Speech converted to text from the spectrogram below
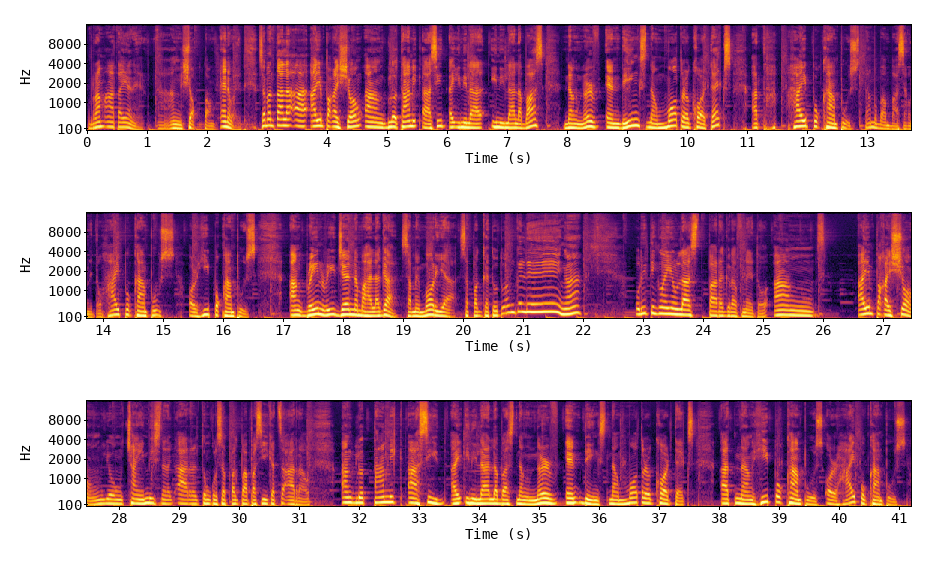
Ram ata yan eh. Uh, ang shock tong. Anyway, samantala uh, ayon pa kay Xiong, ang glutamic acid ay inila, inilalabas ng nerve endings ng motor cortex at hippocampus. Tama ba ang basa ko nito? Hippocampus or hippocampus ang brain region na mahalaga sa memorya sa pagkatuto. Ang galing ha? Ulitin ko nga yung last paragraph na ito. Ang ayon pa kay Xiong, yung Chinese na nag-aral tungkol sa pagpapasikat sa araw, ang glutamic acid ay inilalabas ng nerve endings ng motor cortex at ng hippocampus or hippocampus.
